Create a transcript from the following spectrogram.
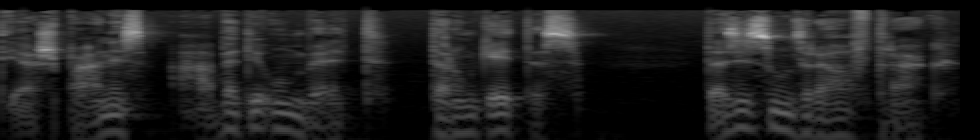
die Ersparnis, aber die Umwelt. Darum geht es. Das ist unser Auftrag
